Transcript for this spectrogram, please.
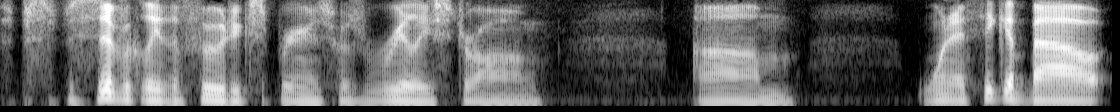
specifically the food experience was really strong. Um, when I think about,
